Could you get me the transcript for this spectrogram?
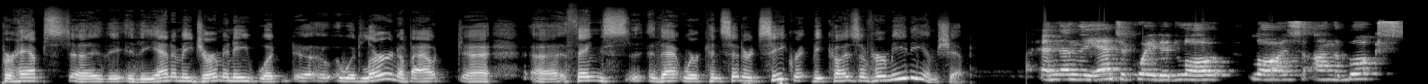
perhaps uh, the the enemy Germany would uh, would learn about uh, uh, things that were considered secret because of her mediumship. And then the antiquated law laws on the books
